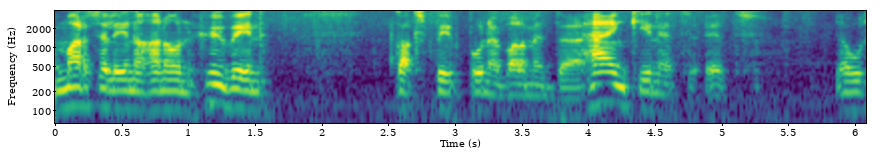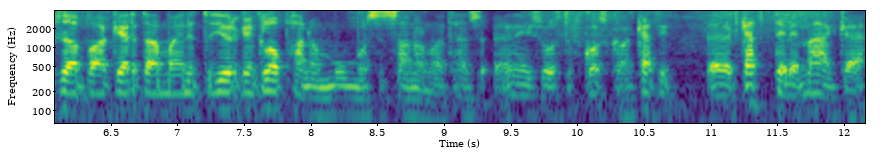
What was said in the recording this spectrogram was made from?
Marcelinahan on hyvin kaksipiippunen valmentaja hänkin, et, et, ja useampaa kertaa mainittu Jürgen Klopphan on muun muassa sanonut, että hän ei suostu koskaan käsit, äh, kättelemäänkään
